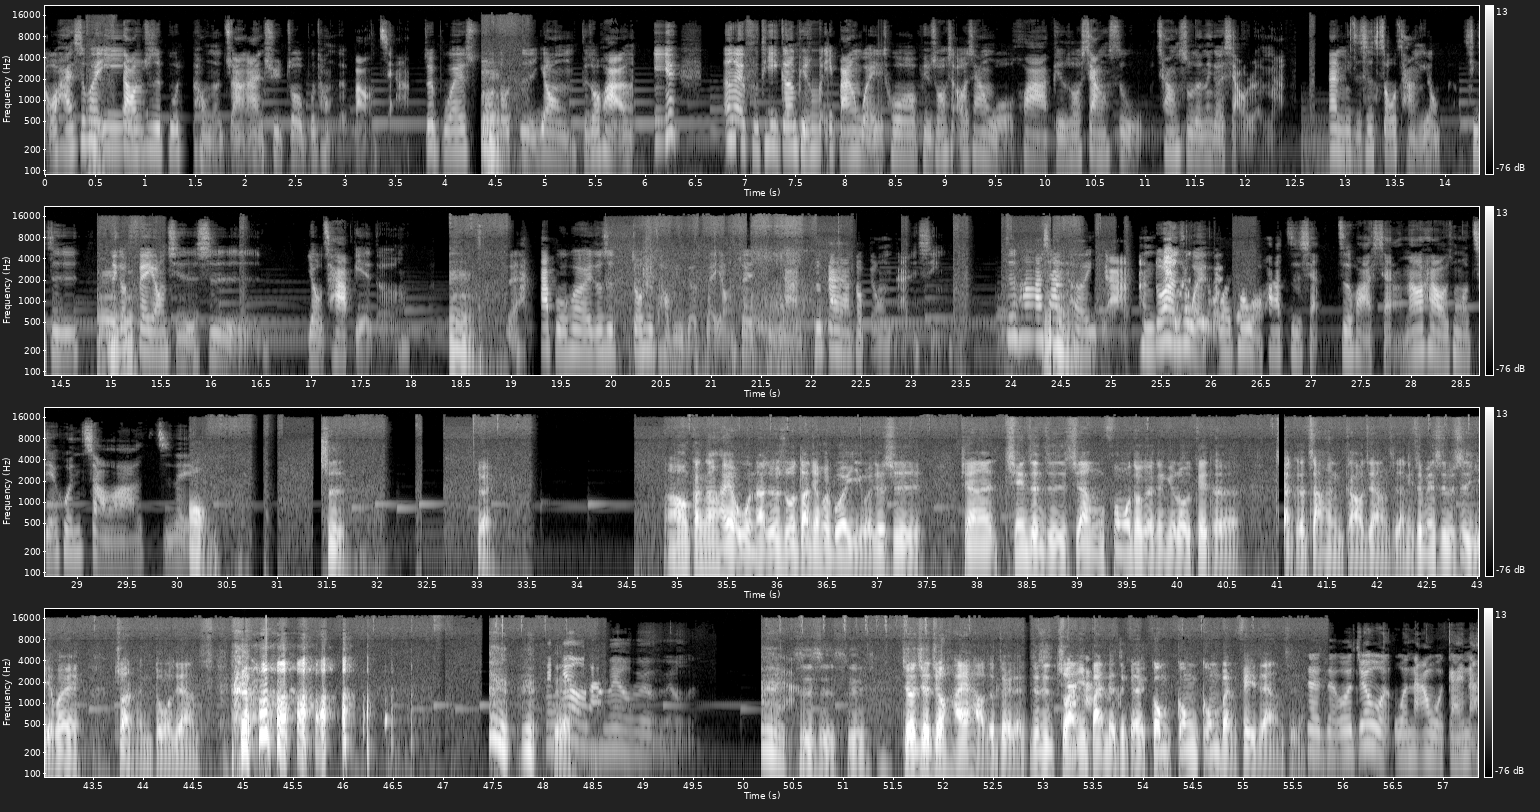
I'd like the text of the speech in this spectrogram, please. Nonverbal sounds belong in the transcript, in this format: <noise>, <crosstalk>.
啦，我还是会依照就是不同的专案去做不同的报价，就不会说都是用，嗯、比如说画 N，因为 NFT 跟比如说一般委托，比如说哦像我画，比如说像素像素的那个小人嘛，那你只是收藏用，其实那个费用其实是有差别的。嗯，对，它不会就是都是同一个费用，所以那就大家都不用担心。自画像可以啊，嗯、很多人去委委托我画自像自画像，然后还有什么结婚照啊之类的。哦，是，对。然后刚刚还有问啊，就是说大家会不会以为就是现在前一阵子像 FOMO Dog 跟 YOLOGATE 价格涨很高这样子啊？你这边是不是也会赚很多这样子？<laughs> 没有啦，没有没有没有。是是是，就就就还好就对了，就是赚一般的这个工工工本费这样子。对对，我觉得我我拿我该拿。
